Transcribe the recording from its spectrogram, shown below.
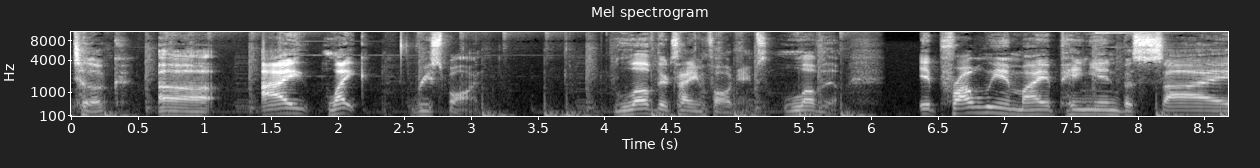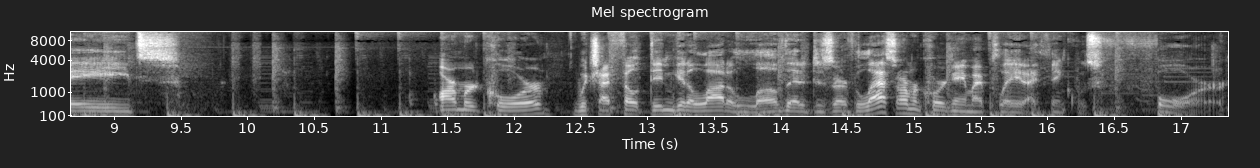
took. Uh, I like Respawn. Love their Titanfall games. Love them. It probably, in my opinion, besides Armored Core, which I felt didn't get a lot of love that it deserved. The last Armored Core game I played, I think, was four.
